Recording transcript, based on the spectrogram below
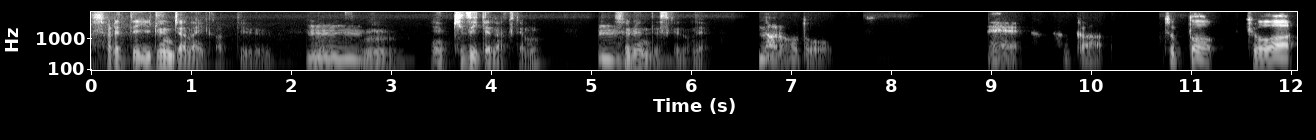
されているんじゃないかっていう、う。うんんえ気づいてなくてもうん。するんですけどね。なるほど。ねえ、なんか、ちょっと今日は、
